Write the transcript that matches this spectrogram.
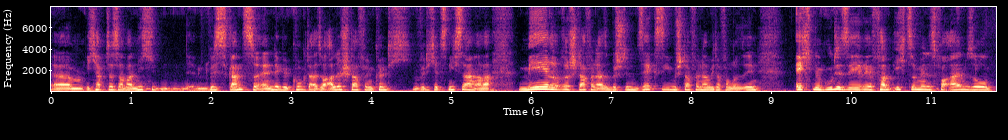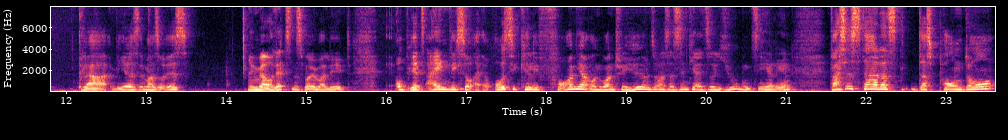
ähm, ich habe das aber nicht bis ganz zu Ende geguckt. Also alle Staffeln könnte ich, würde ich jetzt nicht sagen, aber mehrere Staffeln, also bestimmt sechs, sieben Staffeln habe ich davon gesehen. Echt eine gute Serie, fand ich zumindest vor allem so, klar, wie das immer so ist. Ich mir auch letztens mal überlegt, ob jetzt eigentlich so OC California und One Tree Hill und sowas, das sind ja so Jugendserien. Was ist da das, das Pendant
